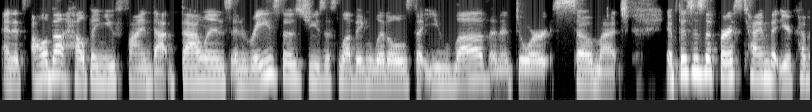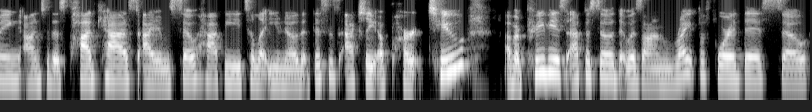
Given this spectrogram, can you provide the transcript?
And it's all about helping you find that balance and raise those Jesus loving littles that you love and adore so much. If this is the first time that you're coming onto this podcast, I am so happy to let you know that this is actually a part two of a previous episode that was on right before this. So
